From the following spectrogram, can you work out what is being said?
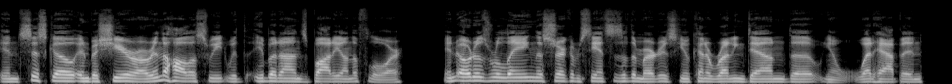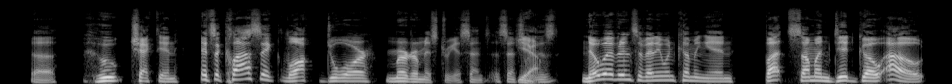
and Sisko and Bashir are in the holosuite with Ibudan's body on the floor, and Odo's relaying the circumstances of the murders. You know, kind of running down the you know what happened, uh, who checked in. It's a classic locked door murder mystery. Essentially, Yeah. there's no evidence of anyone coming in, but someone did go out.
